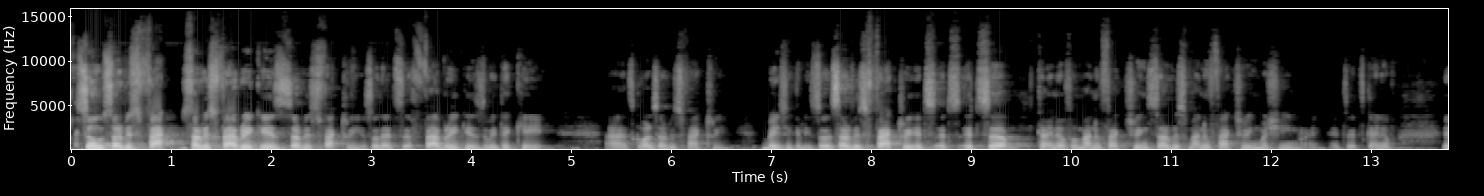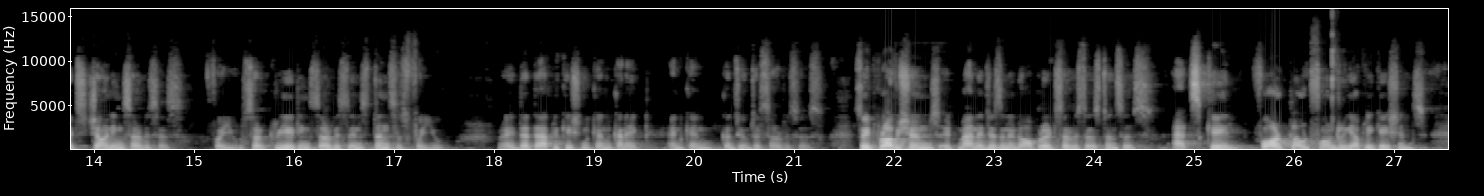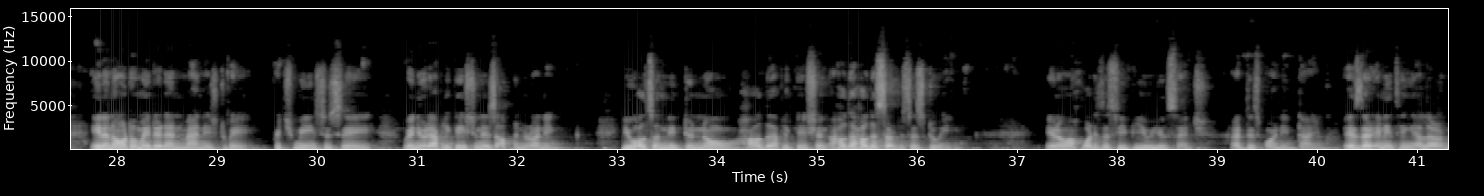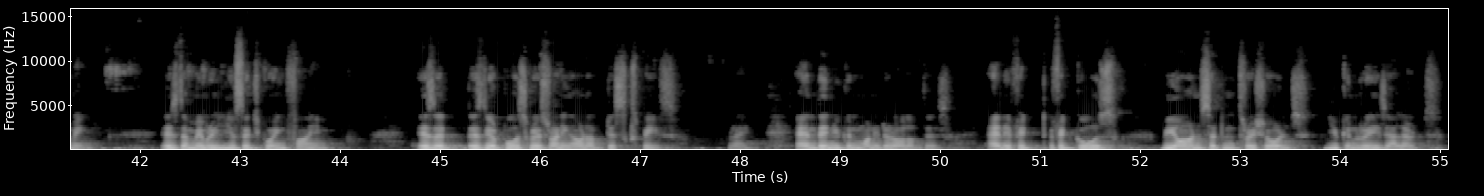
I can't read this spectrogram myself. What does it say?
so service, fact, service fabrik is service factory. So that's a fabrik is with a K. Uh, it's called service factory basically. So service factory, it's, it's, it's a kind of a manufacturing, service manufacturing machine, right? It's, it's kind of, it's churning services for you. So creating service instances for you, right? That the application can connect and can consume the services. So it provisions, it manages and it operates service instances at scale for Cloud Foundry applications in an automated and managed way, which means to say when your application is up and running, you also need to know how the application, how the, how the service is doing. You know, what is the CPU usage at this point in time? Is there anything alarming? Is the memory usage going fine? Is, it, is your Postgres running out of disk space, right? And then you can monitor all of this. And if it, if it goes beyond certain thresholds, you can raise alerts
